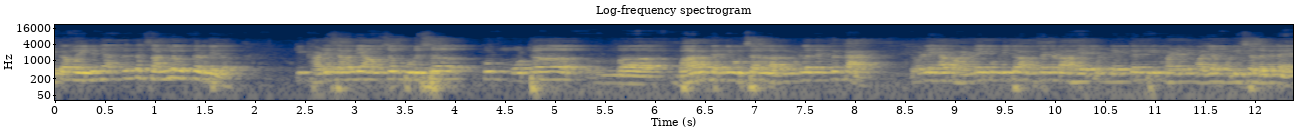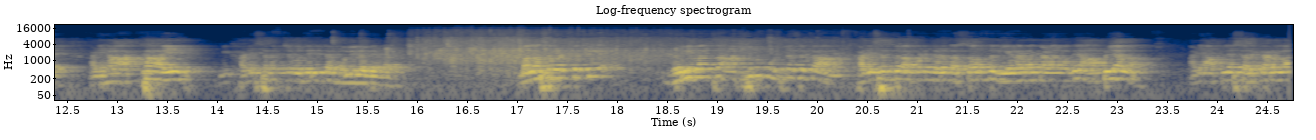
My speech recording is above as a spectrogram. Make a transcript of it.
एका महिलेने अत्यंत चांगलं उत्तर दिलं की खाडेसरांनी आमचं पुढचं खूप मोठं भार त्यांनी उचलला. मी म्हटलं नेमकं काय? म्हटलं ह्या भांडे कोणी तर आमच्याकडे आहे पण नेमकं तीन महिन्यांनी माझ्या मुलीचं लग्न आहे आणि हा अख्खा आहे. मी खाडेसरांच्या वतीने त्या मुलीला देणार आहे. मला असं वाटतं की गरिबांचं आश्रू पुसण्याचं काम खाडेसर जर आपण करत असाल तर येणाऱ्या काळामध्ये आपल्याला आणि आपल्या सरकारला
